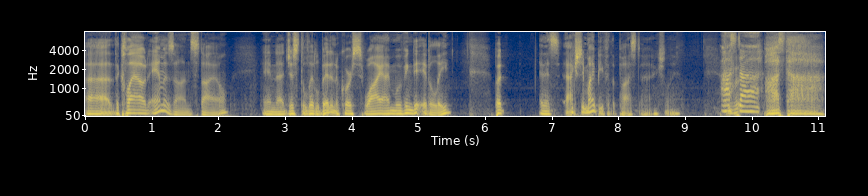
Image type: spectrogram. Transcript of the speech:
uh, the cloud Amazon style in uh, just a little bit. And of course, why I'm moving to Italy. But, and it's actually might be for the pasta, actually. Pasta. Pasta.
